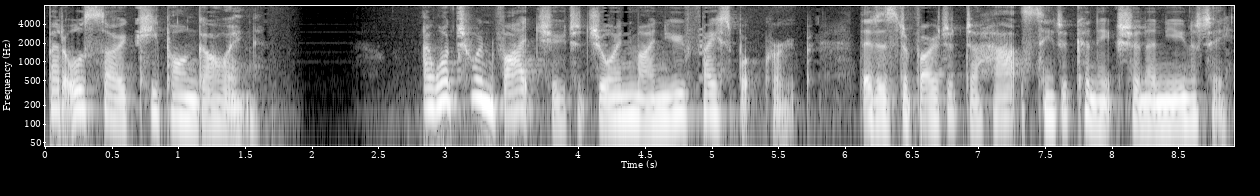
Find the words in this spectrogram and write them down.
but also keep on going. I want to invite you to join my new Facebook group that is devoted to heart centered connection and unity.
